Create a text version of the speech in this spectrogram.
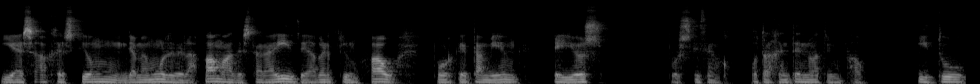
y a esa gestión, llamémosle, de la fama, de estar ahí, de haber triunfado, porque también ellos pues dicen, otra gente no ha triunfado. Y tú,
